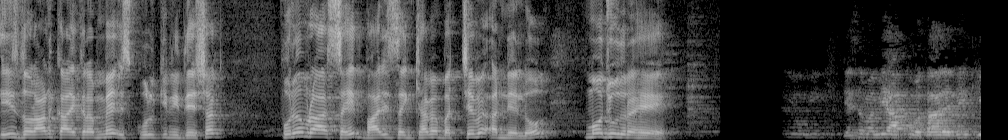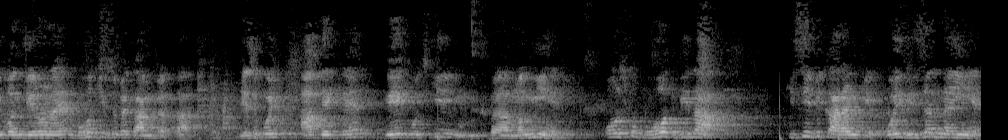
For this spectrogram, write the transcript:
इस दौरान कार्यक्रम में स्कूल की निदेशक पूनम राज सहित भारी संख्या में बच्चे व अन्य लोग मौजूद रहे। जैसे हम अभी आपको बता रहे थे कि वन ज़ीरो नाइन बहुत चीज़ों पे काम करता है। जैसे कोई आप देखते हैं एक उसकी मम्मी है और उसको बहुत बिना किसी भी कारण के कोई रीजन नहीं है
